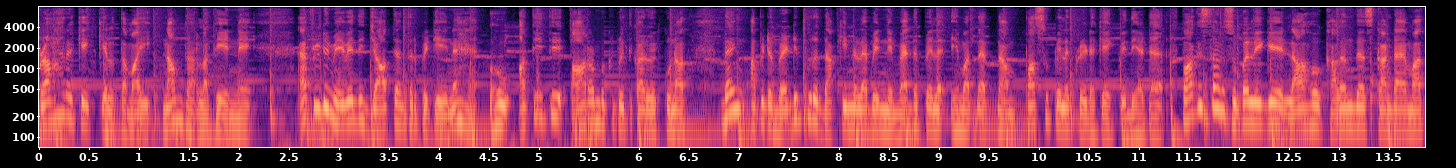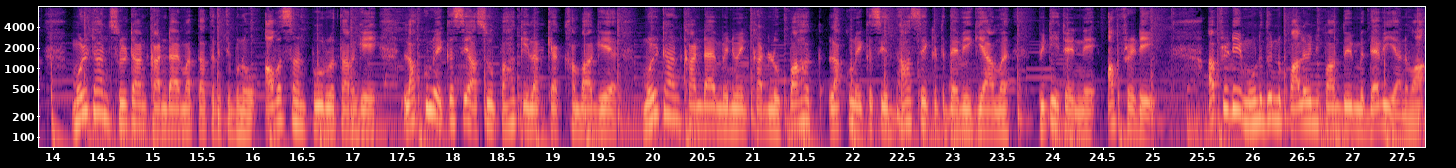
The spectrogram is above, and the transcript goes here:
ප්‍රහාරකෙක් කියල තමයි නම් දරලා තියෙන්නේ. ඇෆ්‍රඩි මේවේදි ජාත්‍යන්තර පිටියේ නැහැ. ඔහු අතීතයේ ආරම්භක ප්‍රතිකරුවෙක් වුණත් දැන් අපිට වැඩිපුර දකින්න ලැබෙන්නේ මැද පෙළ එමත් නැත්නම් පසු පෙළ ක්‍රඩකෙක් විදිහට පාකිස්ාන සුපලීගේ ලාහෝ කලන්දස් කණ්ඩායමත් මුල්ටන් සුල්ටාන් කණ්ඩායමත් අතර තිබුණු අවසන් පූර්ව තරගේ ලකුණු එකසි අසූ පහක ඉලක්කයක් හම්බාගේ මුල්ටාන් කණ්ඩායම් වෙනුවෙන් කඩලු පහක් ලකුණු එකසිය දාසයකට දැවී ගයාම පිටිහිට එන්නේ අෆ්‍රඩේ. අප්‍රඩේ මුණදුන්නු පලවෙනි පන්දුවම දැවී යනවා.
